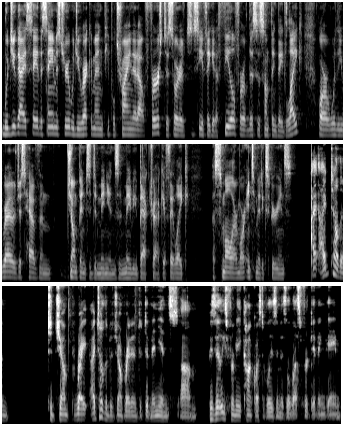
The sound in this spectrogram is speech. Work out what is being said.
Would you guys say the same is true? Would you recommend people trying that out first to sort of see if they get a feel for if this is something they'd like, or would you rather just have them jump into Dominions and maybe backtrack if they like a smaller, more intimate experience? I, I'd tell them to jump right. I'd tell them to jump right into Dominions, um, because at least for me, Conquest of Elysium is a less forgiving game.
